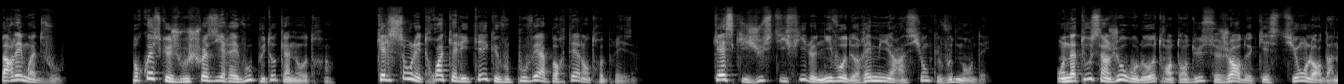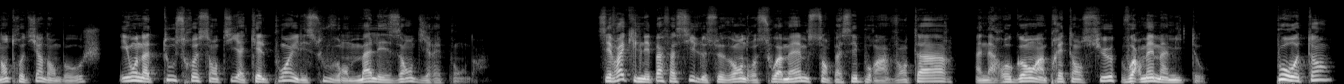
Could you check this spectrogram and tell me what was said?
Parlez-moi de vous. Pourquoi est-ce que je vous choisirais vous plutôt qu'un autre? Quelles sont les trois qualités que vous pouvez apporter à l'entreprise? Qu'est-ce qui justifie le niveau de rémunération que vous demandez? On a tous un jour ou l'autre entendu ce genre de questions lors d'un entretien d'embauche, et on a tous ressenti à quel point il est souvent malaisant d'y répondre. C'est vrai qu'il n'est pas facile de se vendre soi-même sans passer pour un vantard, un arrogant, un prétentieux, voire même un mytho. Pour autant,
